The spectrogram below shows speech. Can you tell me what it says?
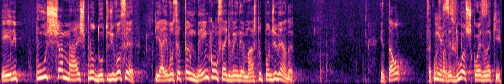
ele puxa mais produto de você. E aí você também consegue vender mais para o ponto de venda. Então, você pode Isso. fazer duas coisas aqui.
